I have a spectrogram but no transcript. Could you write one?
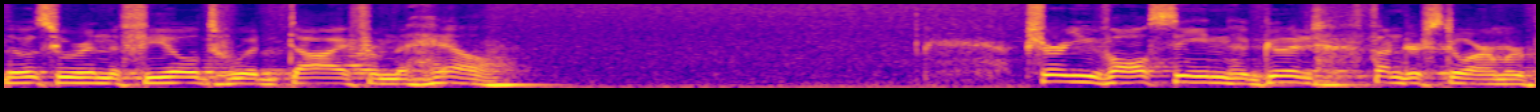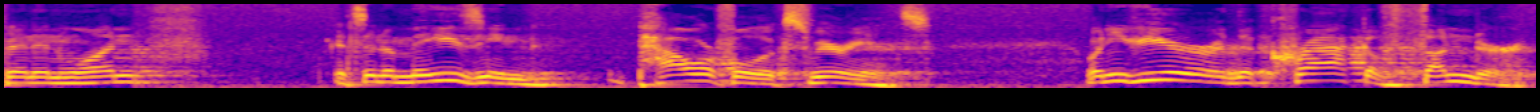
Those who were in the field would die from the hail. I'm sure you've all seen a good thunderstorm or been in one. It's an amazing, powerful experience. When you hear the crack of thunder,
